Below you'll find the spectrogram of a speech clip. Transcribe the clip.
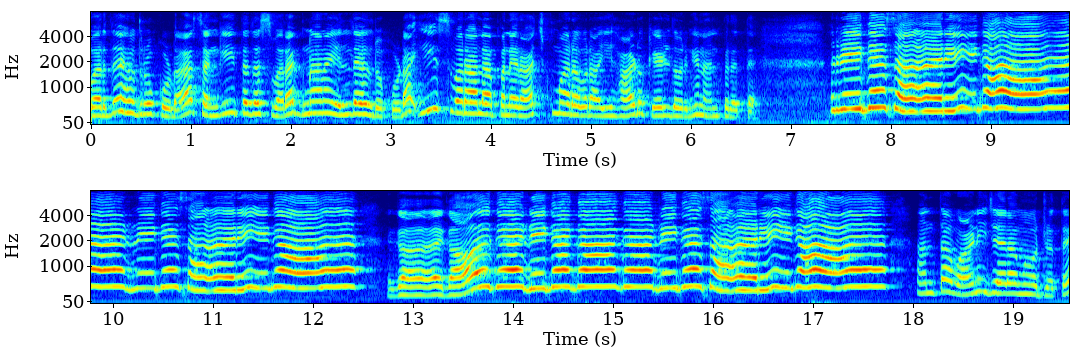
ಬರದೇ ಹೋದರೂ ಕೂಡ, ಸಂಗೀತದ ಸ್ವರಜ್ಞಾನ ಇಲ್ಲದೆ ಹೋದರೂ ಕೂಡ ಈ ಸ್ವರಾಲಾಪನೆ ರಾಜ್ಕುಮಾರ್ ಅವರ ಈ ಹಾಡು ಕೇಳಿದವ್ರಿಗೆ ನೆನಪಿರುತ್ತೆ. ರಿಗ ಸಾರಿ ಗ ಗಾ ಗ ರಿ ಗ ಗಾ ಗ ರಿ ಗ ಅಂತ ವಾಣಿ ಜಯರಾಮ್ ಅವ್ರ ಜೊತೆ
